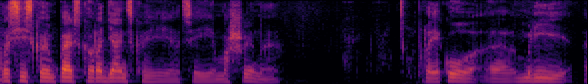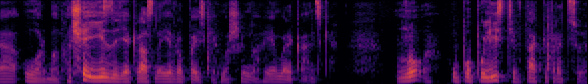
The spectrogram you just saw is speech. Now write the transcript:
російсько-імперсько-радянської цієї машини, про яку е, мріє Орбан. Хоча їздить якраз на європейських машинах і американських. Ну, у популістів так і працює.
